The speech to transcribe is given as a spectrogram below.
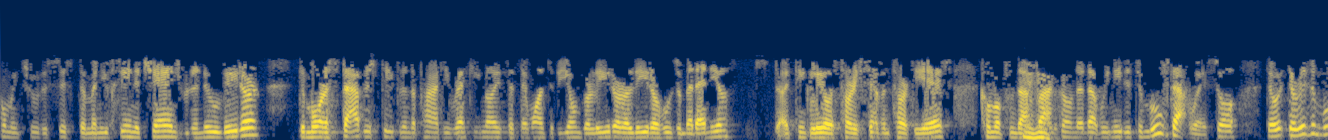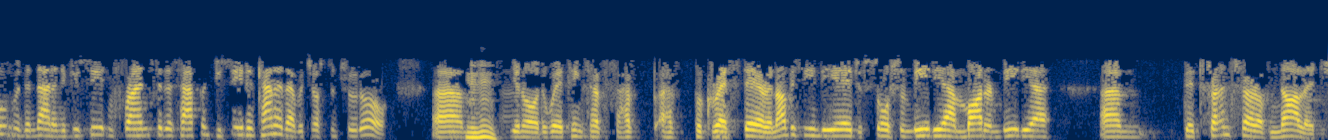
coming through the system. And you've seen a change with a new leader. The more established people in the party recognise that they wanted a younger leader, a leader who's a millennial, I think Leo is 37, 38, come up from that mm-hmm. background and that we needed to move that way. So there, there is a movement in that. And if you see it in France, it has happened. You see it in Canada with Justin Trudeau. Um, mm-hmm. You know, the way things have, have, have progressed there. And obviously in the age of social media, modern media, um, the transfer of knowledge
